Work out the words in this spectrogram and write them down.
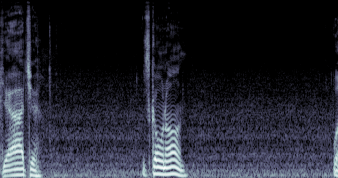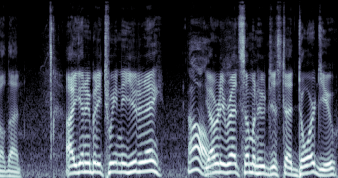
Gotcha. What's going on? Well done. Uh, you got anybody tweeting at you today? Oh, You already read someone who just adored you.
